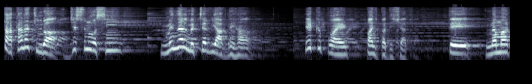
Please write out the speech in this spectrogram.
ਧਾਤਾਂ ਦਾ ਚੂਰਾ ਜਿਸ ਨੂੰ ਅਸੀਂ ਮਿਨਰਲ ਮਿਕਸਚਰ ਵੀ ਆਖਦੇ ਹਾਂ 1.5% ਤੇ ਨਮਕ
